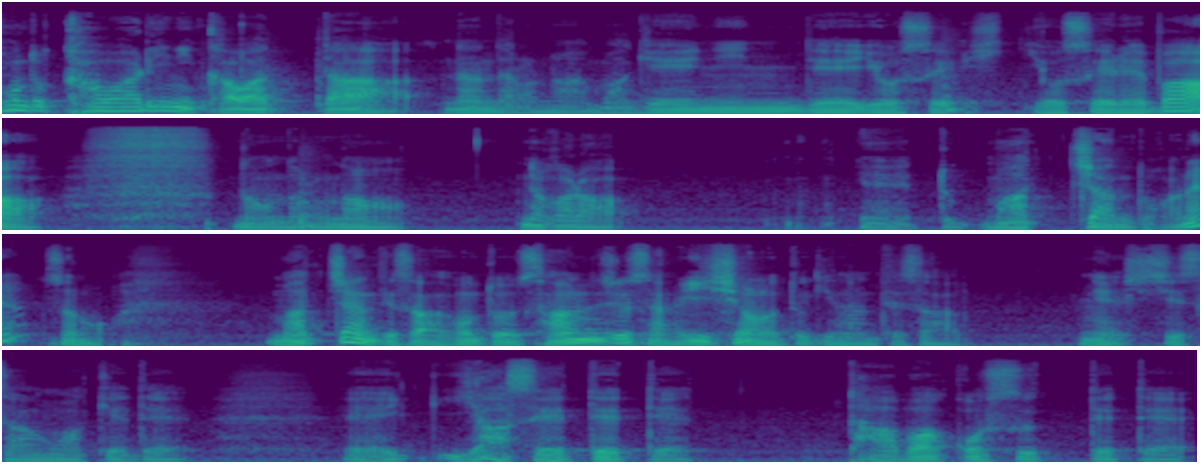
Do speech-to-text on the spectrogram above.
本当代わりに変わったなんだろうな、まあ、芸人で寄せ寄せればなんだろうな。だからえっ、とまっちゃんとかね。そのまっちゃんってさ本当30歳の衣装の時なんてさね七三分けで、えー痩せててタバコ吸ってて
